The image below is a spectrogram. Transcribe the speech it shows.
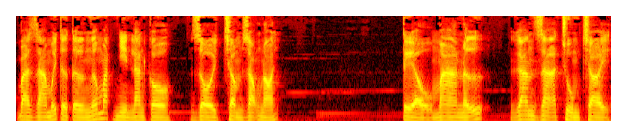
bà già mới từ từ ngước mắt nhìn lan cô, rồi trầm giọng nói tiểu ma nữ, gan dạ trùm trời,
